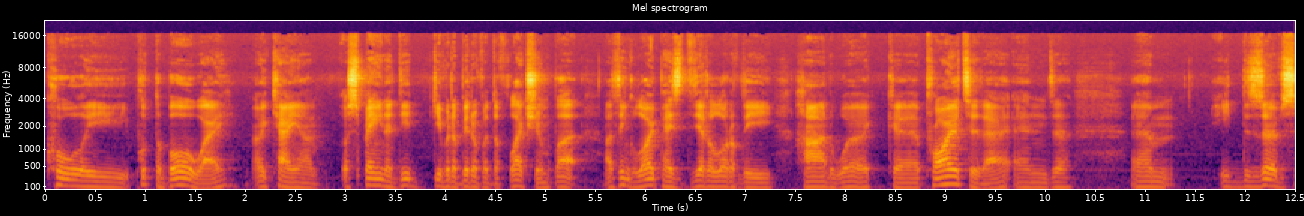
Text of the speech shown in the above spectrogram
coolly put the ball away. Okay, um, Ospina did give it a bit of a deflection, but I think Lopez did a lot of the hard work uh, prior to that, and uh, um, he deserves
